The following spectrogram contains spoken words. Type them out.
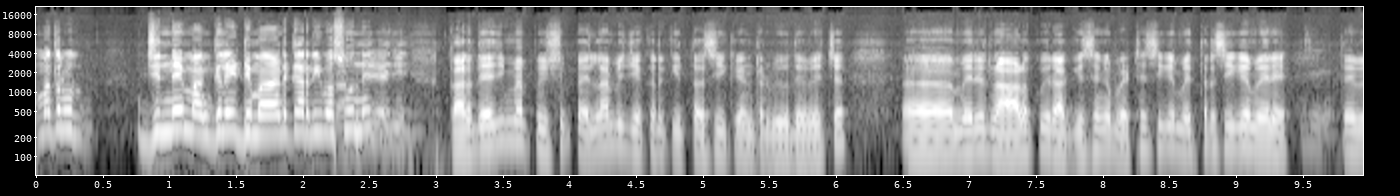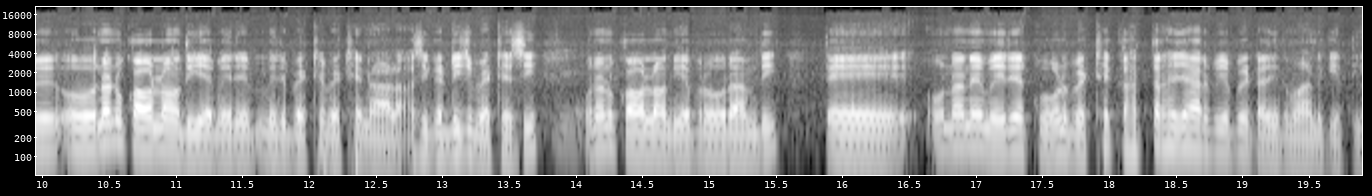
ਮਤਲਬ ਜਿੰਨੇ ਮੰਗ ਲਈ ਡਿਮਾਂਡ ਕਰ ਲਈ ਬਸ ਉਹਨੇ ਦੇ ਜੀ। ਕਰਦੇ ਆ ਜੀ ਮੈਂ ਪਿਛ ਪਹਿਲਾਂ ਵੀ ਜ਼ਿਕਰ ਕੀਤਾ ਸੀ ਕਿ ਇੰਟਰਵਿਊ ਦੇ ਵਿੱਚ। ਅ, ਮੇਰੇ ਨਾਲ ਕੋਈ ਰਾਗੀ ਸਿੰਘ ਬੈਠੇ ਸੀਗੇ ਮਿੱਤਰ ਸੀਗੇ ਮੇਰੇ ਤੇ ਉਹ ਉਹਨਾਂ ਨੂੰ ਕਾਲ ਆਉਂਦੀ ਹੈ ਮੇਰੇ ਮੇਰੇ ਬੈਠੇ ਬੈਠੇ ਨਾਲ। ਅਸੀਂ ਗੱਡੀ 'ਚ ਬੈਠੇ ਸੀ। ਉਹਨਾਂ ਨੂੰ ਕਾਲ ਆਉਂਦੀ ਹੈ ਪ੍ਰੋਗਰਾਮ ਦੀ ਤੇ ਉਹਨਾਂ ਨੇ ਮੇਰੇ ਕੋਲ ਬੈਠੇ 71000 ਰੁਪਏ ਭੇਟਾ ਦੀ ਡਿਮਾਂਡ ਕੀਤੀ।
